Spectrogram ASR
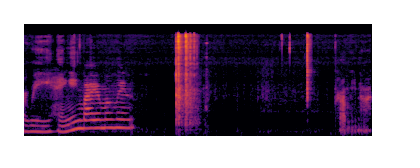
Are we hanging by a moment? Probably not.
